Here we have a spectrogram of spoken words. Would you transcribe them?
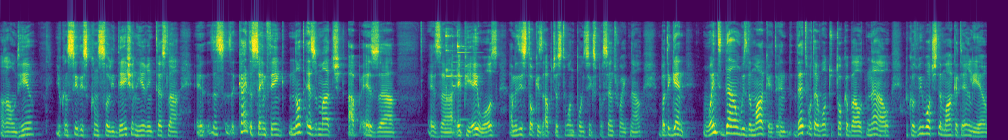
around here. You can see this consolidation here in Tesla. Uh, this is kind of same thing, not as much up as uh, as uh, APA was. I mean, this stock is up just 1.6% right now. But again, went down with the market and that's what I want to talk about now because we watched the market earlier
